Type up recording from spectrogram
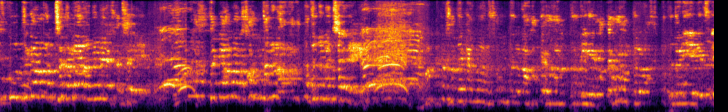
স্কুল থেকে আমার ছেলেমেয়েরা নেমে এসেছে। কলেজ থেকে আমার সন্তানেরা রাজপথে নেমেছে। মাদ্রাসা থেকে আমার সন্তানেরা হাতে হাত দাঁড়িয়ে হাতে হাত ধরে রাজপথে দাঁড়িয়ে গেছে।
